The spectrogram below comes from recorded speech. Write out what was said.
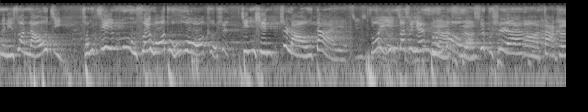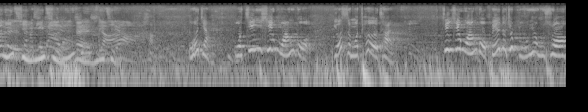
了，你算老几？从金木水火土，我可是金星，是老大耶，所以应该是先轮到我，是不是啊？啊，大哥你请，你请，哎，你请。好，我讲，我金星王国有什么特产？金星王国别的就不用说，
